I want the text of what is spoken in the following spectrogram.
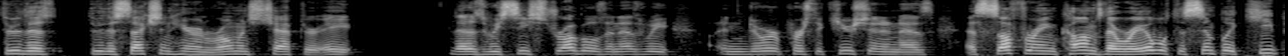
through this through this section here in Romans chapter 8 that as we see struggles and as we endure persecution and as, as suffering comes, that we're able to simply keep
